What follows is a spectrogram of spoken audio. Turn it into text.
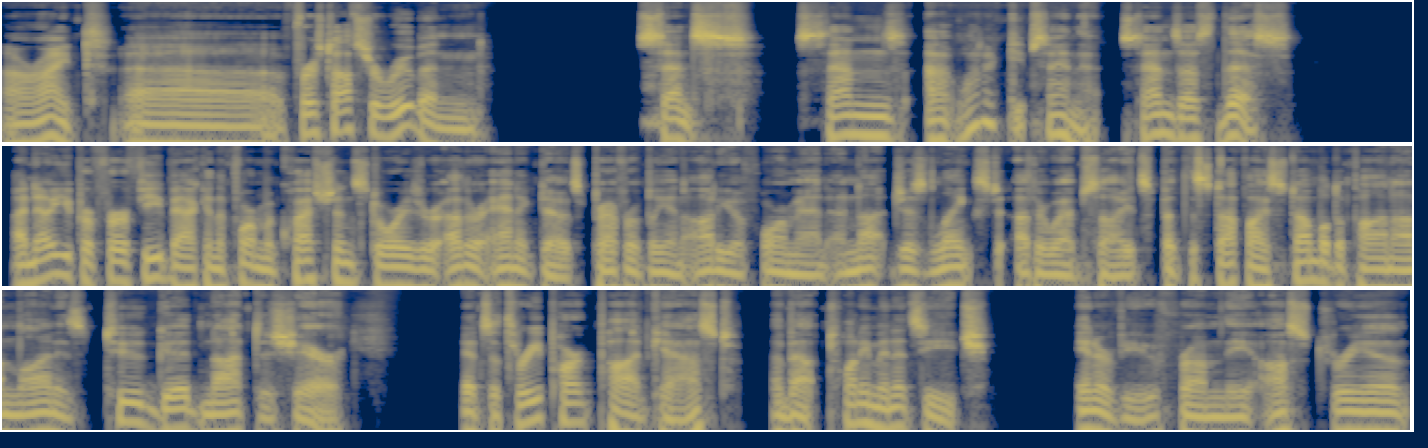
All right. Uh, First Officer Ruben sends sends uh, what I keep saying that sends us this. I know you prefer feedback in the form of questions, stories, or other anecdotes, preferably in audio format, and not just links to other websites. But the stuff I stumbled upon online is too good not to share. It's a three-part podcast, about 20 minutes each. Interview from the Austrian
